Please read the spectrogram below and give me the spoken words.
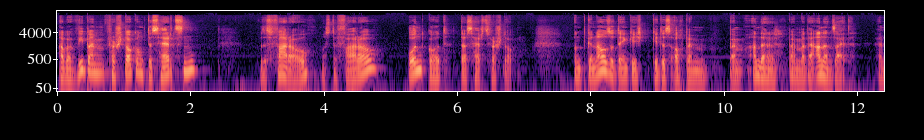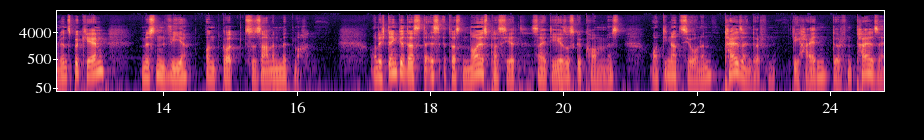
Aber wie beim Verstockung des Herzens des Pharao musste Pharao und Gott das Herz verstocken. Und genauso denke ich, geht es auch beim, beim, anderen, beim der anderen Seite. Wenn wir uns bekehren, müssen wir und Gott zusammen mitmachen. Und ich denke, dass da ist etwas Neues passiert, seit Jesus gekommen ist und die Nationen Teil sein dürfen. Die Heiden dürfen Teil sein.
